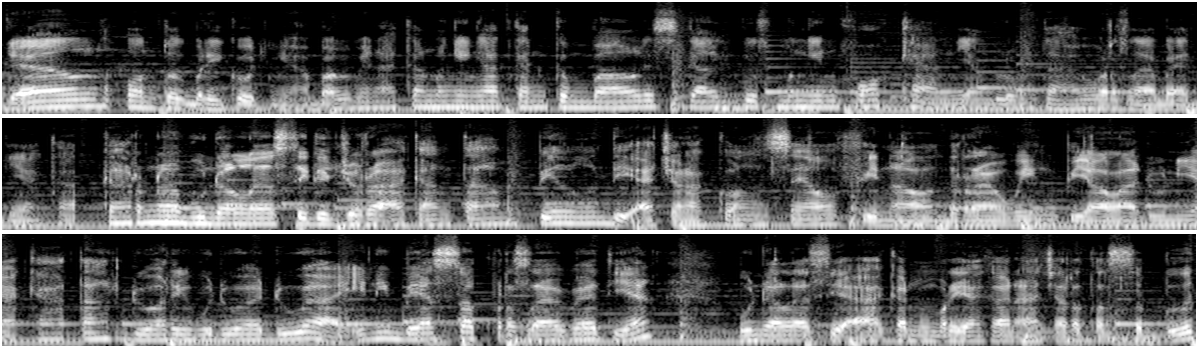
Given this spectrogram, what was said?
Dan untuk berikutnya, Min akan mengingatkan kembali sekaligus menginfokan yang belum tahu persahabatnya. Karena Bunda Lesti Kejora akan tampil di acara konsel final drawing Piala Dunia Qatar 2022. Ini besok persahabat ya. Bunda Lesti akan memeriahkan acara tersebut.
